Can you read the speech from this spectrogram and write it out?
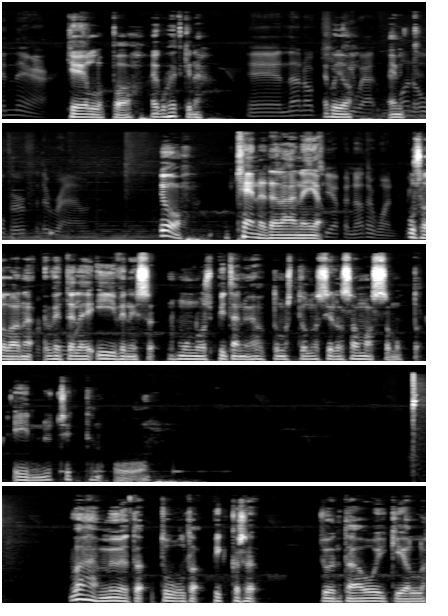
in there. kelpaa. Eiku hetkinen. Eiku joo, ei mitään. Joo, kanadalainen ja usalainen vetelee evenissä. Mun olisi pitänyt ehdottomasti olla siellä samassa, mutta ei nyt sitten oo. Vähän myötä tuulta pikkasen työntää oikealla.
